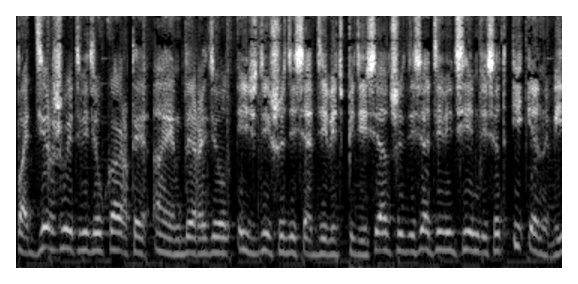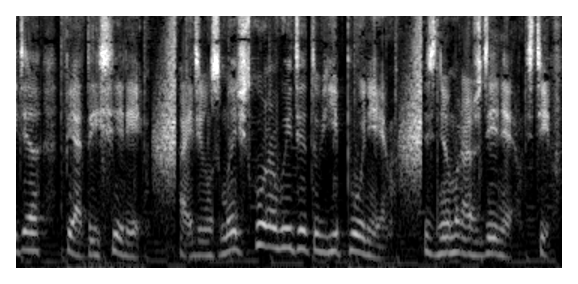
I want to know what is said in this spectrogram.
поддерживает видеокарты AMD Radeon HD 6950, 6970 и Nvidia 5 серии. iTunes Match скоро выйдет в Японии. С днем рождения, Стив.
